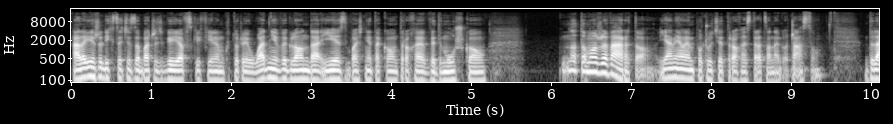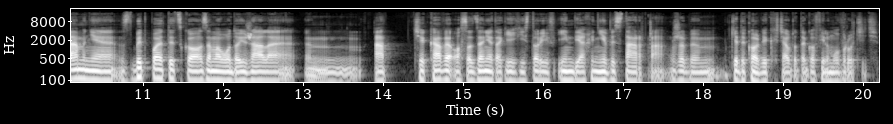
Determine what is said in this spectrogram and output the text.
ale jeżeli chcecie zobaczyć gejowski film, który ładnie wygląda i jest właśnie taką trochę wydmuszką, no to może warto. Ja miałem poczucie trochę straconego czasu. Dla mnie zbyt poetycko, za mało dojrzale, a ciekawe osadzenie takiej historii w Indiach nie wystarcza, żebym kiedykolwiek chciał do tego filmu wrócić.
